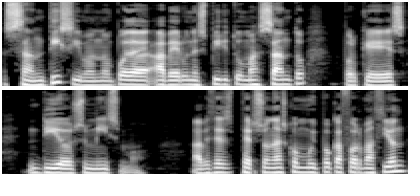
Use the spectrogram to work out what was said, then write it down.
santísimo, no puede haber un espíritu más santo porque es Dios mismo. A veces personas con muy poca formación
